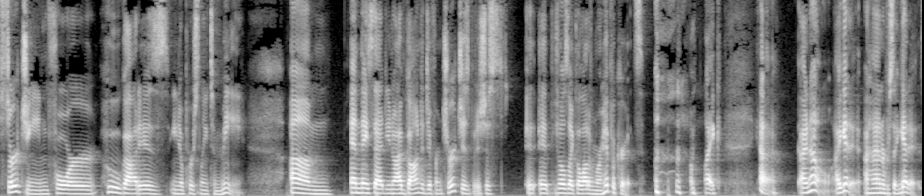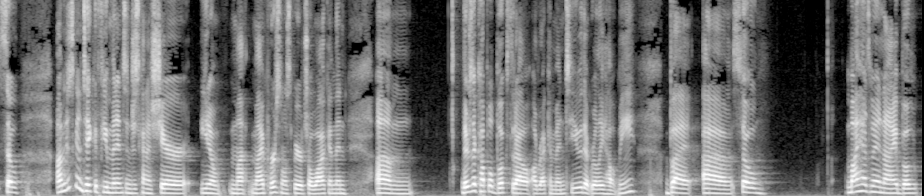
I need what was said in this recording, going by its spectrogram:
searching for who God is, you know, personally to me. Um, and they said, you know, I've gone to different churches, but it's just it, it feels like a lot of them are hypocrites. I'm like, yeah, I know. I get it. I 100% get it. So I'm just going to take a few minutes and just kind of share, you know, my, my personal spiritual walk. And then um, there's a couple books that I'll, I'll, recommend to you that really helped me. But uh, so my husband and I both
